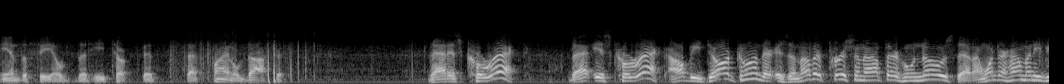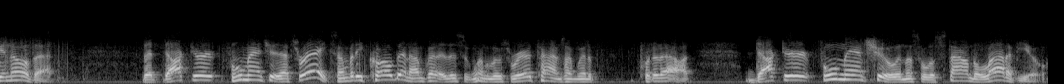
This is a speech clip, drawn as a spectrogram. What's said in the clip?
in the field that he took that, that final doctorate. That is correct. That is correct. I'll be doggone. There is another person out there who knows that. I wonder how many of you know that that Dr. Fu Manchu, that's right, somebody called in. I'm going to, this is one of those rare times I'm going to put it out. Dr. Fu Manchu, and this will astound a lot of you,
